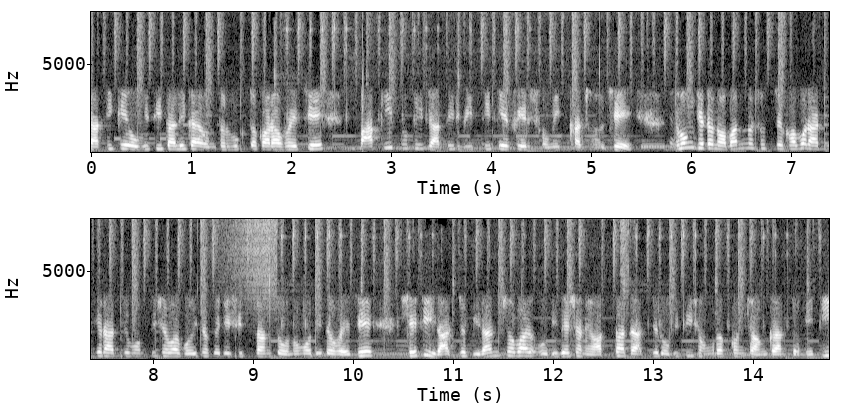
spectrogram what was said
জাতিকে ওবিসি তালিকায় অন্তর্ভুক্ত করা হয়েছে। বাকি দুটি জাতির ভিত্তিতে ফের সমীক্ষা চলছে। এবং যেটা নবান্ন সূত্রে খবর, আজকে রাজ্য মন্ত্রিসভার বৈঠকে যে সিদ্ধান্ত অনুমোদিত হয়েছে, সেটি রাজ্য বিধানসভার অধিবেশনে, অর্থাৎ রাজ্যের ওবিসি সংরক্ষণ সংক্রান্ত নীতি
